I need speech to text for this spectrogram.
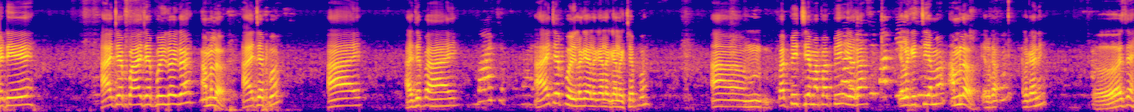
ఏటి? హాయ్ చెప్పు హాయ్ చెప్పు ఇగో ఇగో అమ్మలు హాయ్ చెప్పు. హాయ్. హాయ్ చెప్పు హాయ్. హాయ్ చెప్పు ఇలాగ ఇలాగ ఇలాగ ఇలాగ చెప్పు. పప్పి ఇచ్చి పప్పి ఇచ్చేయమ్మా పప్పి ఇలాగ ఇలాగ ఇచ్చేయమ్మా. అమ్మలు ఇలాగ ఇలాగని ఓసే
